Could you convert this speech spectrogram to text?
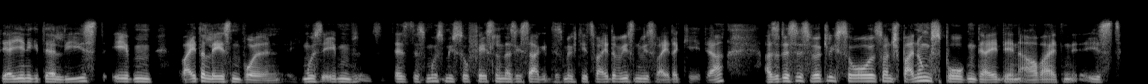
derjenige, der liest, eben weiterlesen wollen. Ich muss eben, das, das muss mich so fesseln, dass ich sage, das möchte ich jetzt weiter wissen, wie es weitergeht. Ja? Also das ist wirklich so, so ein Spannungsbogen, der in den Arbeiten ist.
